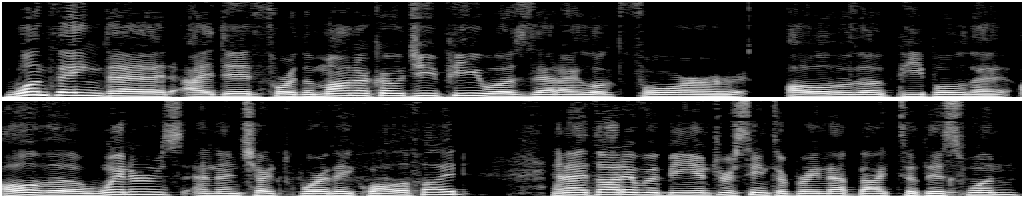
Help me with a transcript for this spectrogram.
one thing that I did for the Monaco GP was that I looked for all of the people that all the winners and then checked where they qualified. And I thought it would be interesting to bring that back to this one,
